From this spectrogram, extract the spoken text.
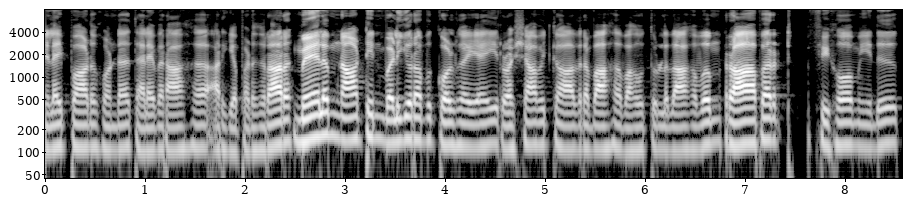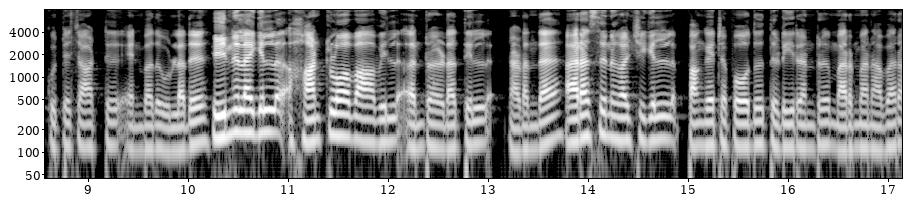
நிலைப்பாடு கொண்ட தலைவராக அறியப்படுகிறார். மேலும் நாட்டின் வெளியுறவு கொள்கையை ரஷ்யாவிற்கு ஆதரவாக வகுத்துள்ளதாகவும் ராபர்ட் ஃபிகோ மீது குற்றச்சாட்டு என்பது உள்ளது. இந்நிலையில் ஹண்ட்லோவாவில் என்ற இடத்தில் நடந்த அரசு நிகழ்ச்சியில் பங்கேற்ற போது திடீரென்று மர்ம நபர்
